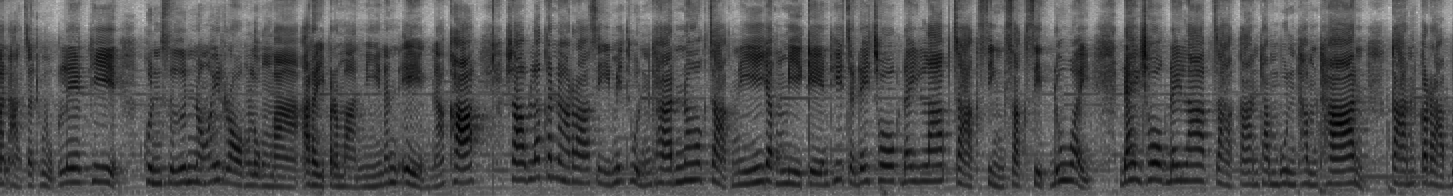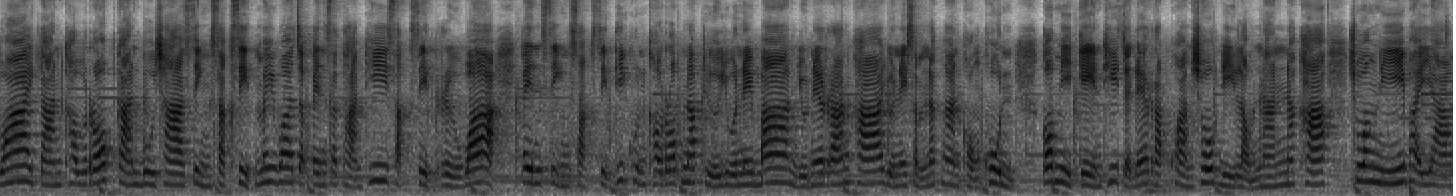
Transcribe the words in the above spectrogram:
มันอาจจะถูกเลขที่คุณซื้อน้อยรองลงมาอะไรประมาณนี้นั่นเองนะคะ ชาวลัคนาราศีมิถุนคะนอกจากนี้ยังมีเกณฑ์ที่จะได้โชคได้ลาบจากสิ่งศักดิ์สิทธิ์ด้วย ได้โชคได้ลาบจากการทำบุญทำทาน การกราบไหว้การเคารพการบูชาสิ่งศักดิ์สิทธิ์ไม่ว่าจะเป็นสถานที่ศักดิ์สิทธิ์หรือว่าเป็นสิ่งศักดิ์สิทธิ์ที่คุณเคารพนับถืออยู่ในบ้าน อยู่ในร้านค้าอยู่ในสำนักงานของคุณ ก็มีเกณฑ์ที่จะได้รับความโชคดีเหล่านั้นนะคะ ช่วงนี้พยายาม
